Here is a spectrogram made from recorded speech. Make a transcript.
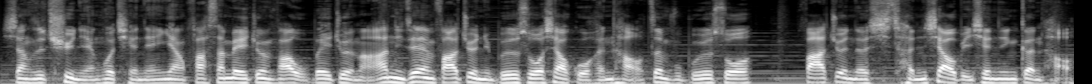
像是去年或前年一样发三倍券、发五倍券嘛？啊，你之前发券，你不是说效果很好？政府不是说发券的成效比现金更好？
